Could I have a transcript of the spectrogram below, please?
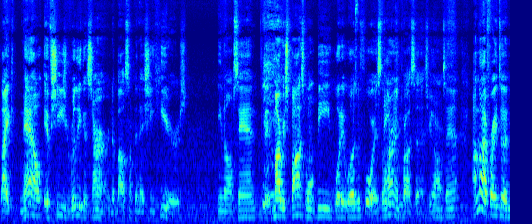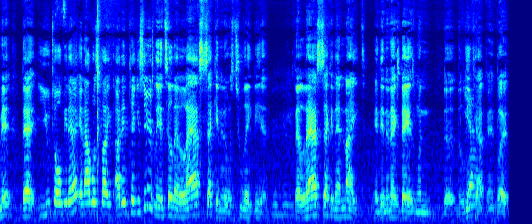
Like now, if she's really concerned about something that she hears, you know what I'm saying? that my response won't be what it was before. It's a Thank learning you. process. You know what I'm saying? I'm not afraid to admit that you told me that, and I was like, I didn't take you seriously until that last second, and it was too late then. Mhm. That last second that night, and then the next day is when the the leak Yeah. happened. But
